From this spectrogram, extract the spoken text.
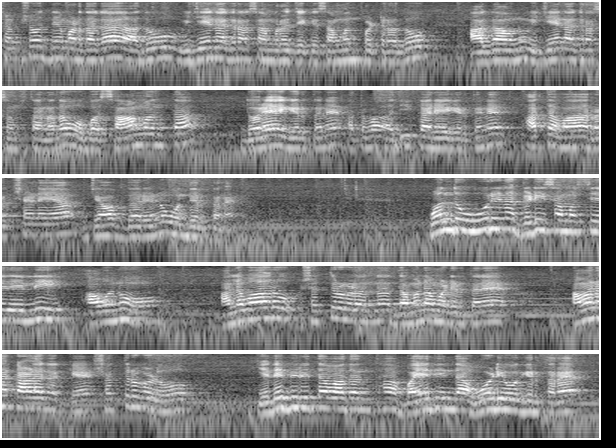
ಸಂಶೋಧನೆ ಮಾಡಿದಾಗ ಅದು ವಿಜಯನಗರ ಸಾಮ್ರಾಜ್ಯಕ್ಕೆ ಸಂಬಂಧಪಟ್ಟಿರೋದು. ಆಗ ಅವನು ವಿಜಯನಗರ ಸಂಸ್ಥಾನದ ಒಬ್ಬ ಸಾಮಂತ ದೊರೆಯಾಗಿರ್ತಾನೆ ಅಥವಾ ಅಧಿಕಾರಿಯಾಗಿರ್ತಾನೆ ಅಥವಾ ರಕ್ಷಣೆಯ ಜವಾಬ್ದಾರಿಯನ್ನು ಹೊಂದಿರ್ತಾನೆ. ಒಂದು ಊರಿನ ಗಡಿ ಸಮಸ್ಯೆಯಲ್ಲಿ ಅವನು ಹಲವಾರು ಶತ್ರುಗಳನ್ನು ದಮನ ಮಾಡಿರ್ತಾನೆ. ಅವನ ಕಾಳಗಕ್ಕೆ ಶತ್ರುಗಳು ಎದೆಬಿರಿತವಾದಂತಹ ಭಯದಿಂದ ಓಡಿ ಹೋಗಿರ್ತಾರೆ.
